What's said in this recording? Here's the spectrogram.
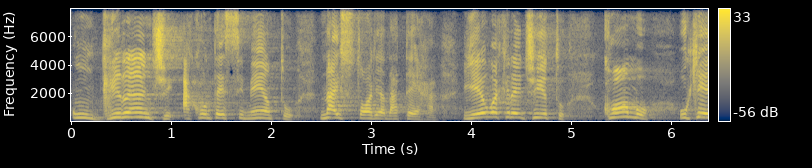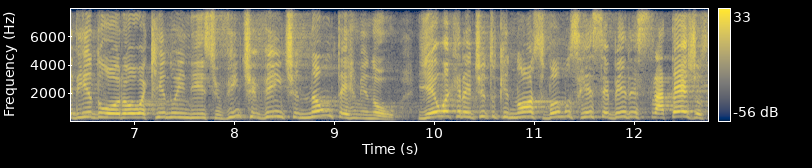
um grande acontecimento na história da Terra. E eu acredito, como o querido orou aqui no início, 2020 não terminou. E eu acredito que nós vamos receber estratégias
